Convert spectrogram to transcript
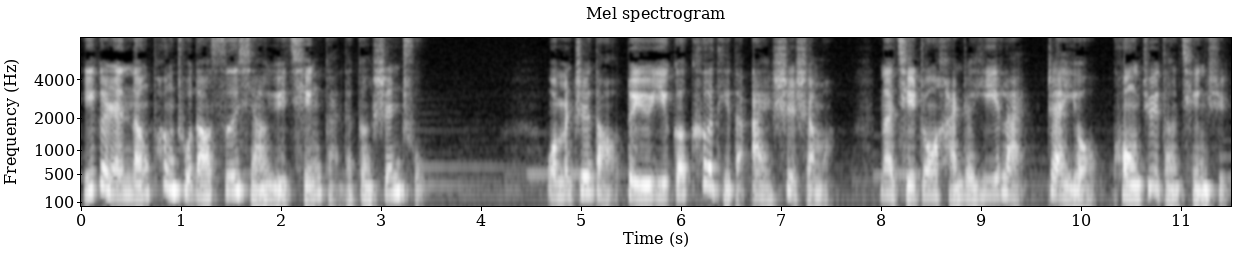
一个人能碰触到思想与情感的更深处。我们知道，对于一个客体的爱是什么，那其中含着依赖、占有、恐惧等情绪。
